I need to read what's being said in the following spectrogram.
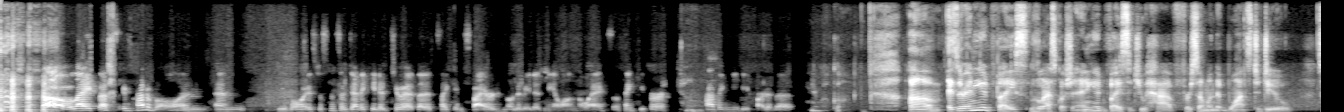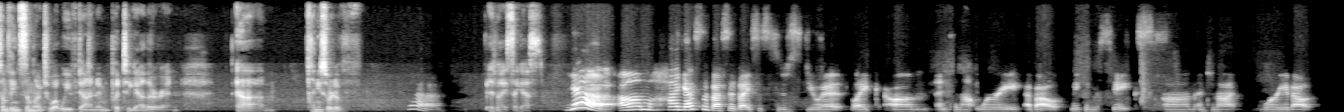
show. Like that's incredible. And and you've always just been so dedicated to it that it's like inspired and motivated me along the way. So thank you for Oh. having me be part of it. You're welcome. Um, is there any advice? The last question. Any advice that you have for someone that wants to do something similar to what we've done and put together, and um, any sort of Yeah. advice? I guess. Yeah, um, I guess the best advice is to just do it, like, um, and to not worry about making mistakes, um, and to not worry about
